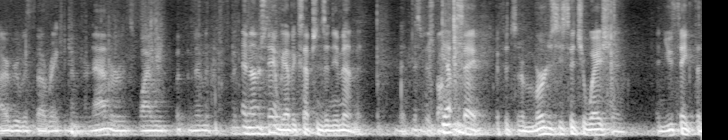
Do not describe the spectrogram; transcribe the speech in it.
I agree with uh, Ranking Member Nadler, it's why we put the amendment, and understand, we have exceptions in the amendment. Ms. Fischbach Yep. can say, if it's an emergency situation, and you think the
